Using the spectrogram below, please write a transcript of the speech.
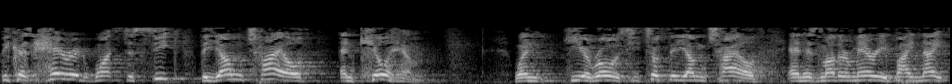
because Herod wants to seek the young child and kill him. When he arose, he took the young child and his mother Mary by night,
